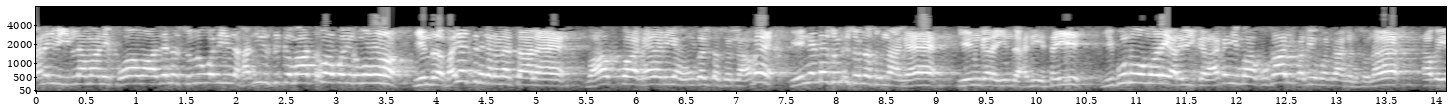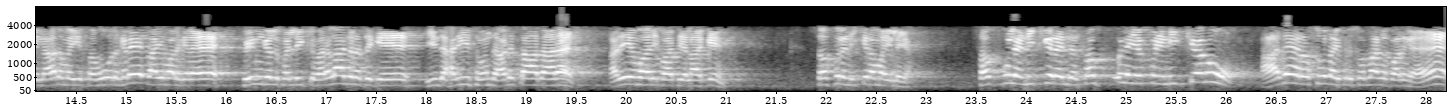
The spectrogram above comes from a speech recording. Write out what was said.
மனைவி இல்லமா நீ போவாதுன்னு சொல்லுவது இந்த ஹதீஸுக்கு மாத்தமா போயிருமோ? என்ற பயத்தின் காரணத்தால வாப்பா நேரடியா உங்கள்கிட்ட சொல்லாம என்னிட்ட சொல்லி சொல்ல சொன்னாங்க என்கிற இந்த ஹதீஸை இபுனு முறை அறிவிக்கிறாங்க இமா புகாரி பதிவு பண்றாங்கன்னு சொன்ன அப்ப என் அருமை சகோதரர்களே தாய்மார்களே பெண்கள் பள்ளிக்கு வரலாங்கிறதுக்கு இந்த ஹதீஸ் வந்து அடுத்த ஆதாரம். அதே மாதிரி பார்த்தீங்களாக்கு சப்புல நிக்கிறமா இல்லையா? சப்புல நிக்கிற இந்த சப்புல எப்படி நிக்கணும்? அதே ரசூலா இப்படி சொன்னாங்க பாருங்க.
